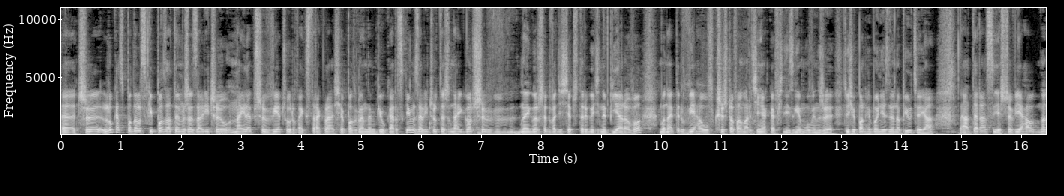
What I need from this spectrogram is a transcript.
E, czy Lukas Podolski poza tym, że zaliczył najlepszy wieczór w Ekstraklasie pod względem piłkarskim, zaliczył też najgorszy, najgorsze 24 godziny PR-owo, bo najpierw wjechał w Krzysztofa Marciniaka ślizgiem, mówiąc, że ty się pan chyba nie zna na piłce, ja. A teraz jeszcze wjechał, no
